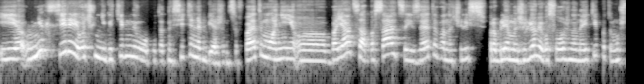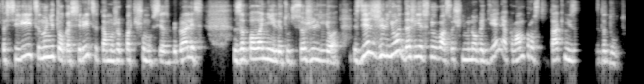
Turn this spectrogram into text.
И у них в Сирии очень негативный опыт относительно беженцев, поэтому они э, боятся, опасаются, из-за этого начались проблемы с жильем, его сложно найти, потому что сирийцы, ну не только сирийцы, там уже под шум все сбегались, заполонили тут все жилье. Здесь жилье, даже если у вас очень много денег, вам просто так не дадут.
